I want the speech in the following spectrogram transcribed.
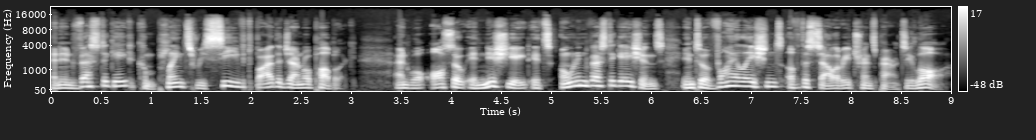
and investigate complaints received by the general public and will also initiate its own investigations into violations of the salary transparency law.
